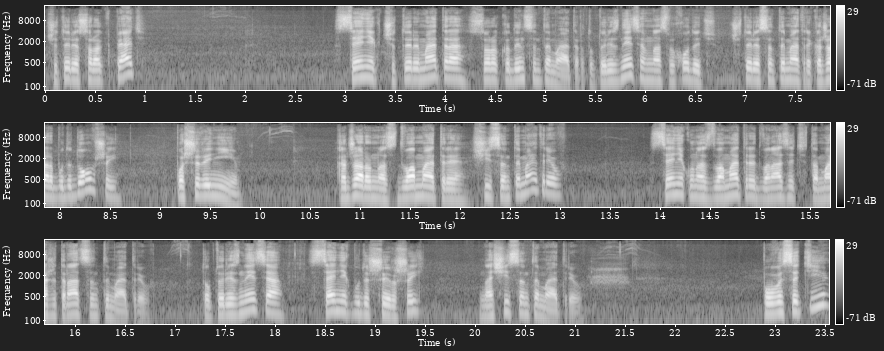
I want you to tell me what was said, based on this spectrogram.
4,45, сценік 4 метра 41 сантиметр. Тобто різниця в нас виходить 4 сантиметри, каджар буде довший. По ширині каджар у нас 2 метри 6 сантиметрів, сценік у нас 2 метри 12 та майже 13 сантиметрів. Тобто різниця, сценік буде ширший на 6 сантиметрів. По висоті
